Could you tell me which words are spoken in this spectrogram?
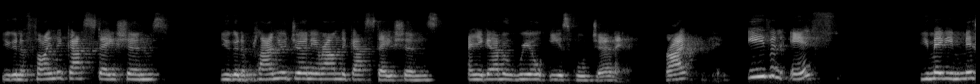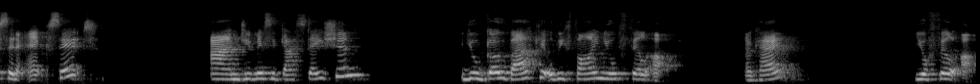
you're going to find the gas stations, you're going to plan your journey around the gas stations, and you're going to have a real easeful journey, right? Even if you maybe miss an exit and you miss a gas station, you'll go back, it'll be fine, you'll fill up, okay? You'll fill up.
